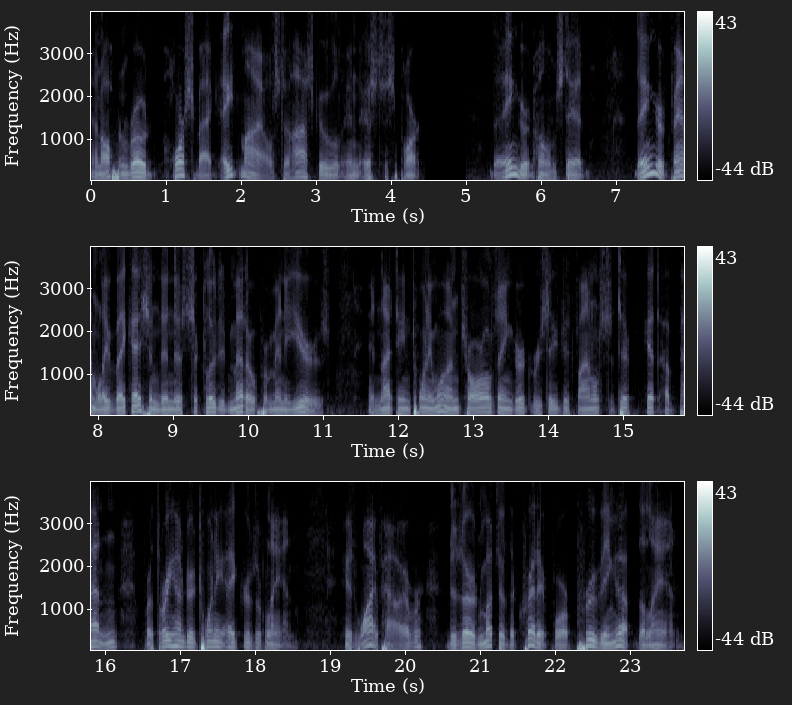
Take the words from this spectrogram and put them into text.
and often rode horseback eight miles to high school in Estes Park. The Engert Homestead. The Engert family vacationed in this secluded meadow for many years. In 1921, Charles Engert received his final certificate of patent for 320 acres of land. His wife, however, deserved much of the credit for proving up the land.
